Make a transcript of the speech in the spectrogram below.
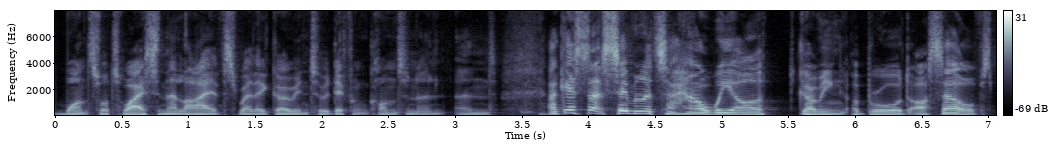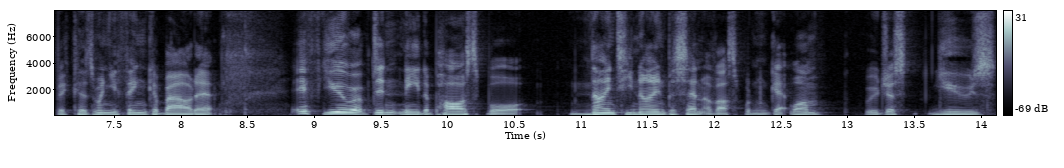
once or twice in their lives where they go into a different continent. And I guess that's similar to how we are going abroad ourselves because when you think about it, if Europe didn't need a passport, 99% of us wouldn't get one. We'd just use,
